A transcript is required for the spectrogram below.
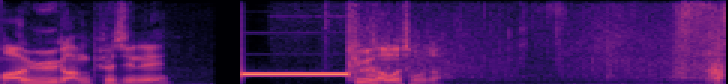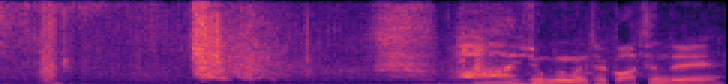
아 여기가 안 펴지네? 여기서 한번 쳐보자 아, 이 정도면 될 것 같은데.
